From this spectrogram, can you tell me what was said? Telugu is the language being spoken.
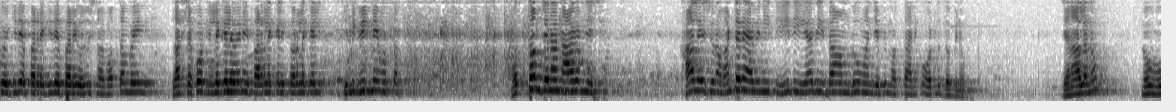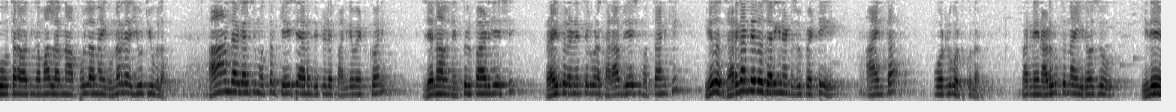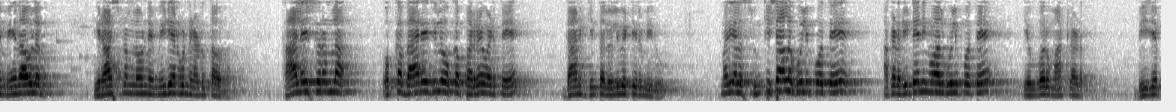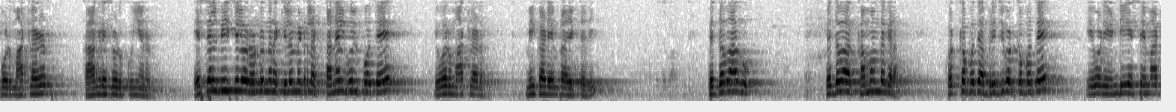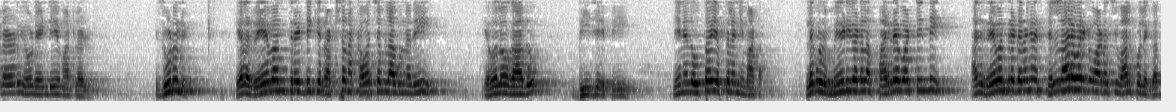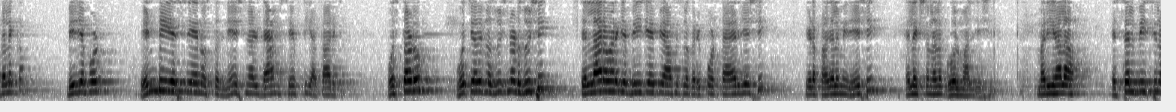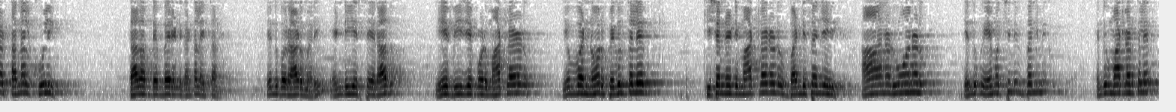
ఇదే పర్రె గిదే పర్రె చూసినారు మొత్తం పోయింది. లక్ష కోట్లు ఇళ్ళకెళ్ళి పోయినాయి పర్రెలకెళ్ళి త్వరలకెళ్ళి కిందికి వీకినాయి మొత్తం. మొత్తం జనాన్ని ఆగం చేసి. కాళేశ్వరం అంటేనే అవినీతి ఇది అది డామ్ డూమ్ అని చెప్పి మొత్తానికి ఓట్లు దొబ్బినావు. జనాలను నువ్వు తర్వాత ఇంకా మల్లన్న పుల్లన్న ఇక ఉన్నారు కదా యూట్యూబ్లో. అందరు కలిసి మొత్తం కేసీఆర్ తిట్టుడే పనిగా పెట్టుకొని జనాల నెత్తులు పాడు చేసి రైతుల నెత్తులు కూడా ఖరాబ్ చేసి మొత్తానికి ఏదో జరగందేదో జరిగినట్టు చూపెట్టి ఆయనతో ఓట్లు కొట్టుకున్నారు. మరి నేను అడుగుతున్నా ఈరోజు ఇదే మేధావులను ఈ రాష్ట్రంలో ఉండే మీడియాను కూడా నేను అడుగుతా ఉన్నా. కాళేశ్వరంలో ఒక్క బ్యారేజీలో ఒక్క పర్రె పడితే దానికి గింత లొలిపెట్టిరు మీరు. మరి అలా సుంకిశాల కూలిపోతే అక్కడ రిటైనింగ్ వాళ్ళు కూలిపోతే ఎవ్వరు మాట్లాడరు. బీజేపీ వాడు మాట్లాడాడు కాంగ్రెస్ వాడు కుయ్యనడు ఎస్ఎల్బీసీలో రెండున్నర కిలోమీటర్ల టనెల్ కూలిపోతే ఎవరు మాట్లాడరు. మీ కాడ ఏం ప్రాజెక్ట్ అది? పెద్దవాగు పెద్దవాగు ఖమ్మం దగ్గర. కొట్టుకపోతే ఆ బ్రిడ్జ్ కొట్టుకపోతే ఎవడు ఎన్డీఎస్ఏ మాట్లాడాడు ఎవడు ఎన్డీఏ మాట్లాడాడు. చూడుని ఇలా రేవంత్ రెడ్డికి రక్షణ కవచంలాగా ఉన్నది ఎవలో కాదు బీజేపీ. నేనేదో ఉత్తరం చెప్తలేను ఈ మాట. లేకపోతే మేడిగడ్డల పర్రె పట్టింది అది రేవంత్ రెడ్డి అనగానే తెల్లారే వరకు వాడొచ్చి వాలిపోలే గద్ద లెక్క. బీజేపీడు ఎన్డీఎస్ఏ అని వస్తుంది నేషనల్ డ్యామ్ సేఫ్టీ అథారిటీ. వస్తాడు వచ్చేది ఇట్లా చూసినట్టు చూసి తెల్లారే వరకే బీజేపీ ఆఫీస్లో ఒక రిపోర్ట్ తయారు చేసి ఇక్కడ ప్రజల మీద వేసి ఎలక్షన్లలో గోల్మాల్ చేసి మరి ఇలా ఎస్ఎల్బీసీలో టన్నల్ కూలి దాదాపు డెబ్బై రెండు గంటలు అవుతాను ఎందుకో రాడు మరి? ఎన్డీఎస్ఏ రాదు. ఏ బీజేపీ మాట్లాడాడు? ఎవ్వరి నోరు పెగులుతలేదు. కిషన్ రెడ్డి మాట్లాడాడు బండి సంజయ్ ఆ అన్నాడు ఊ అన్నాడు ఎందుకు? ఏమొచ్చింది ఇబ్బంది మీకు? ఎందుకు మాట్లాడతలేదు?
